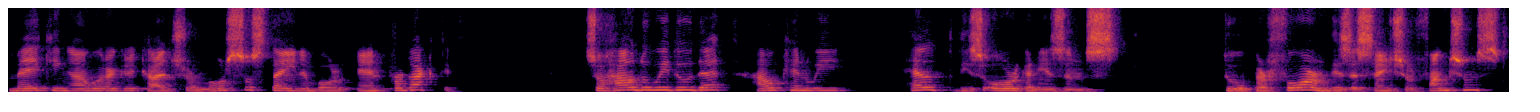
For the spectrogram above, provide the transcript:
making our agriculture more sustainable and productive. So, how do we do that? How can we help these organisms to perform these essential functions?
